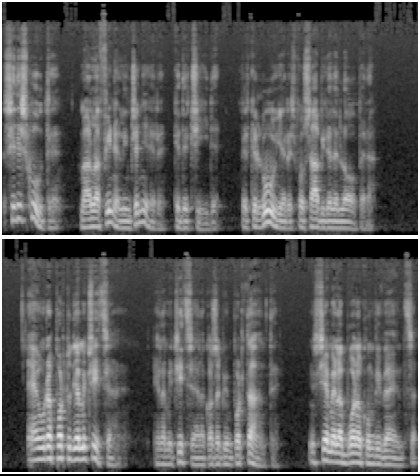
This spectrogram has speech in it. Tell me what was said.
Si discute, ma alla fine è l'ingegnere che decide, perché lui è responsabile dell'opera. È un rapporto di amicizia e l'amicizia è la cosa più importante, insieme alla buona convivenza,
